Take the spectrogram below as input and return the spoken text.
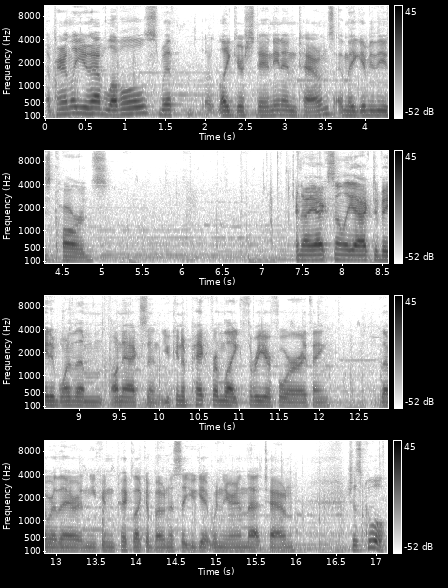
Apparently you have levels with like you're standing in towns and they give you these cards. And I accidentally activated one of them on accident. You can pick from like three or four, I think, that were there, and you can pick like a bonus that you get when you're in that town, which is cool.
